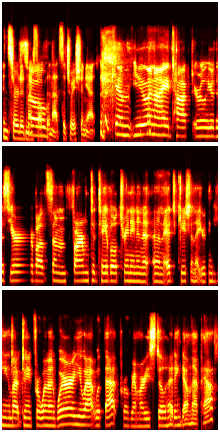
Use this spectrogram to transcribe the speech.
inserted so, myself in that situation yet. Kim, you and I talked earlier this year about some farm to table training and, and, education that you're thinking about doing for women. Where are you at with that program? Are you still heading down that path?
